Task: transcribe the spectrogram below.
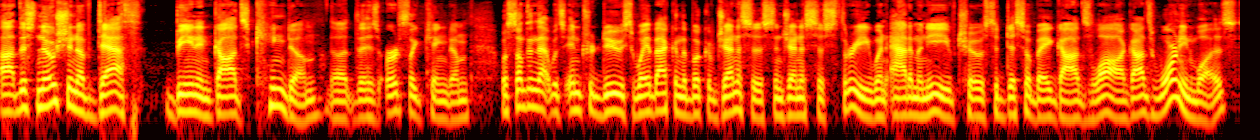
Uh, this notion of death being in God's kingdom, his earthly kingdom, was something that was introduced way back in the book of Genesis, in Genesis 3, when Adam and Eve chose to disobey God's law. God's warning was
